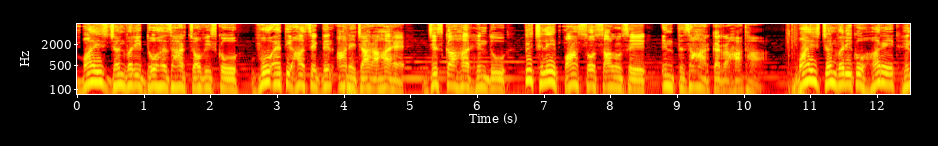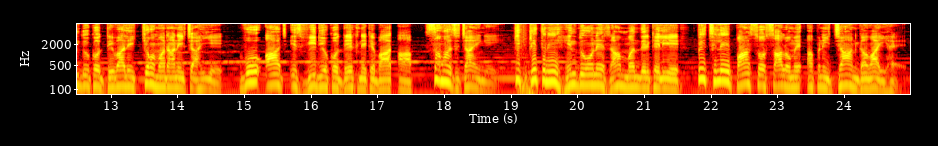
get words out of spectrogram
22 जनवरी 2024 को वो ऐतिहासिक दिन आने जा रहा है, जिसका हर हिंदू पिछले 500 सालों से इंतज़ार कर रहा था। 22 जनवरी को हर एक हिंदू को दिवाली क्यों मनानी चाहिए, वो आज इस वीडियो को देखने के बाद आप समझ जाएँगे कि कितने हिंदुओं ने राम मंदिर के लिए पिछले 500 सालों में अपनी जान गंवाई है।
